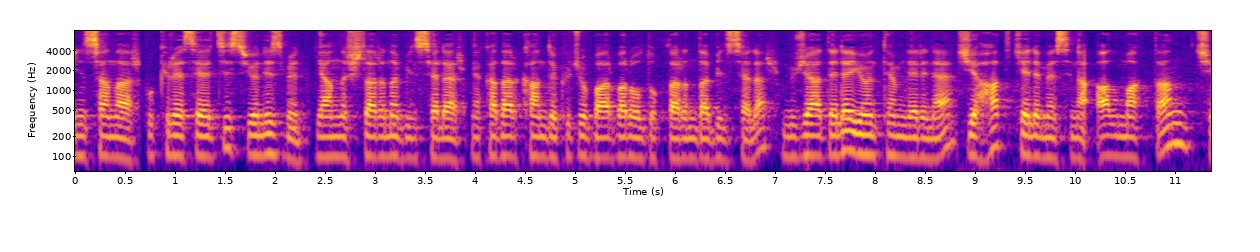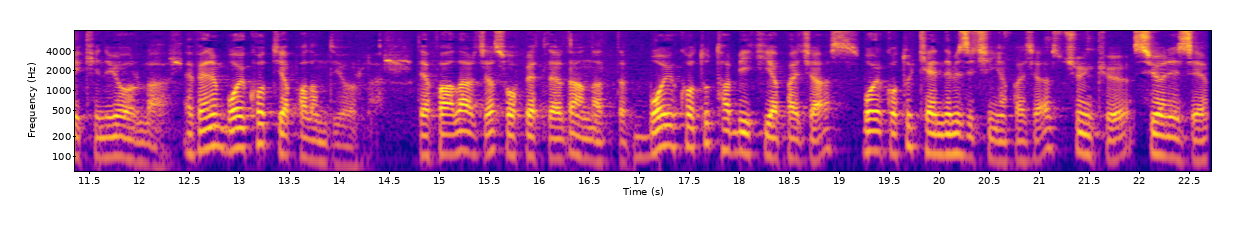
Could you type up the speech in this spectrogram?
İnsanlar bu küreselci siyonizmin yanlışlarını bilseler, ne kadar kan dökücü barbar olduklarını da bilseler, mücadele yöntemlerine cihat kelimesini almaktan çekiniyorlar. Efendim boykot yapalım diyorlar defalarca sohbetlerde anlattım. Boykotu tabii ki yapacağız. Boykotu kendimiz için yapacağız. Çünkü Siyonizm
